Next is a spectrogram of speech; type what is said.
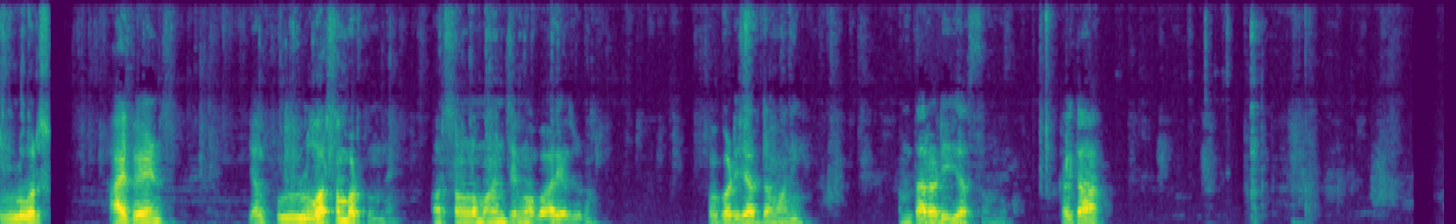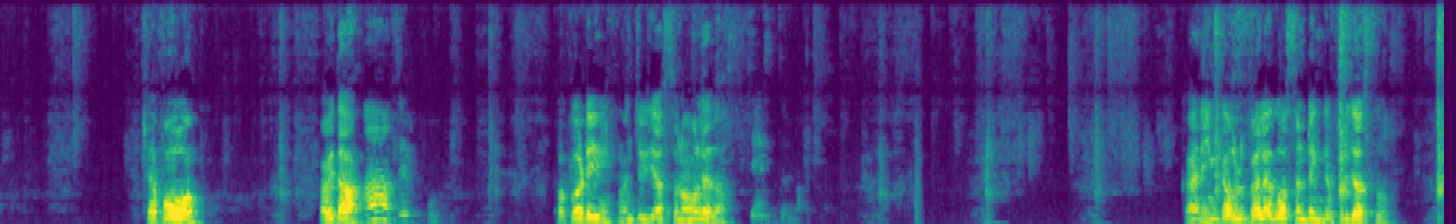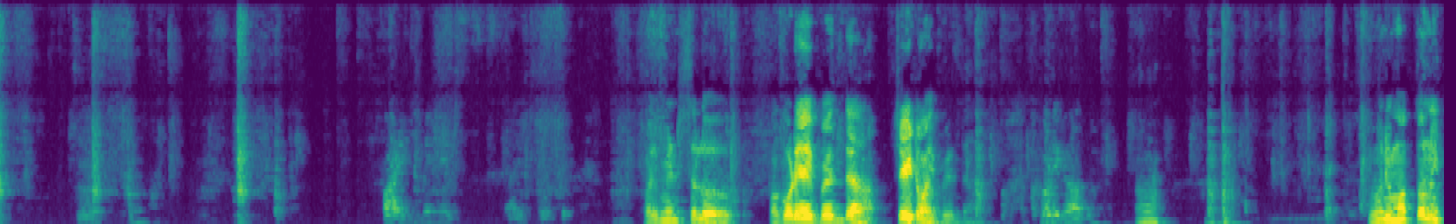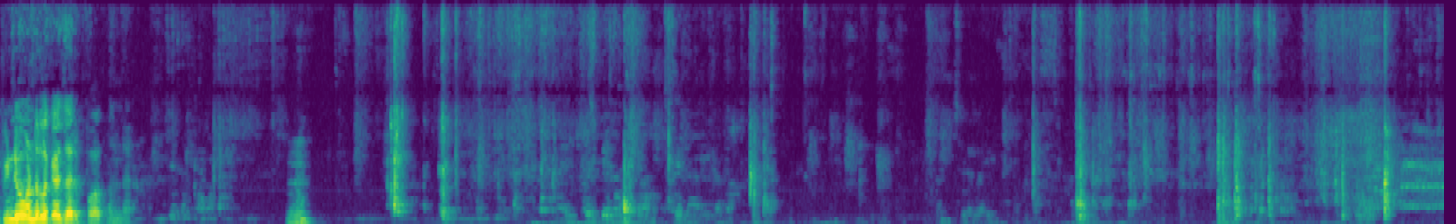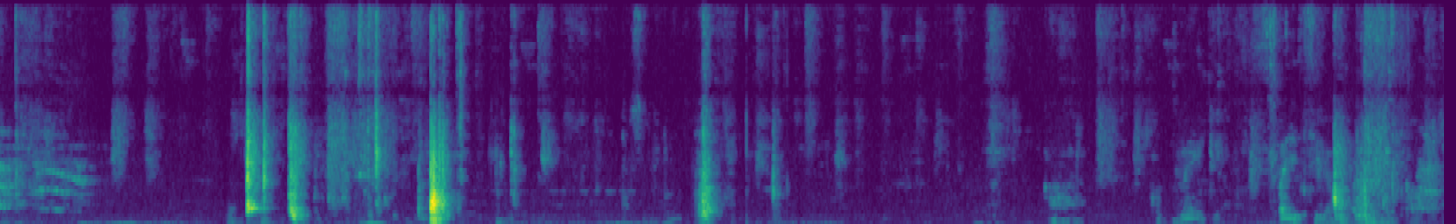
Full వర్షం. Hi friends. ఇలా full వర్షం పడుతుంది. వర్షంలో మంచిగా మా భార్య చూడు. ఒకటి చేద్దామని అంతా రెడీ చేస్తుంది. కవిత. చెప్పు. కవిత. ఆ, చెప్పు. ఒకటి మంచిగా చేస్తున్నావా లేదా? చేస్తున్నా. కానీ ఇంకా ఉల్లిపాయలకు వస్తుంటే ఇంకెప్పుడు చేస్తావు? ఫైవ్ మినిట్స్లో పకోడీ అయిపోయిద్దా? చేయటం అయిపోయిద్దా. నూనె మొత్తం నీ పిండి వంటలకే సరిపోతుంది?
